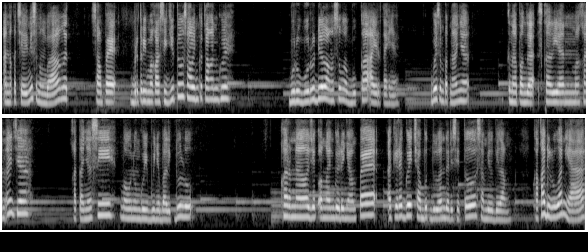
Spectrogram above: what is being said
anak kecil ini seneng banget, sampai berterima kasih gitu salim ke tangan gue. Buru-buru dia langsung ngebuka air tehnya gue sempat nanya, kenapa nggak sekalian makan aja? Katanya sih mau nunggu ibunya balik dulu. Karena ojek online gue udah nyampe, akhirnya gue cabut duluan dari situ sambil bilang, kakak duluan ya.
